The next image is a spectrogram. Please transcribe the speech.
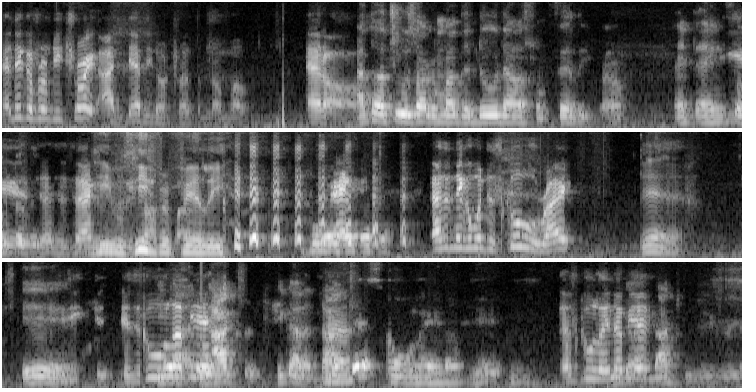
That nigga from Detroit, I definitely don't trust him no more. At all. I thought you was talking about the dude that was from Philly, bro. Ain't that he He from is. Philly? That's exactly He was we he's from about. Philly. That's a nigga with the school, right? yeah. Is, Yeah. he, is school up got a yet? doctorate. He got a doctor. That school ain't up yet. That school He ain't up got a yet? doctorate degree.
